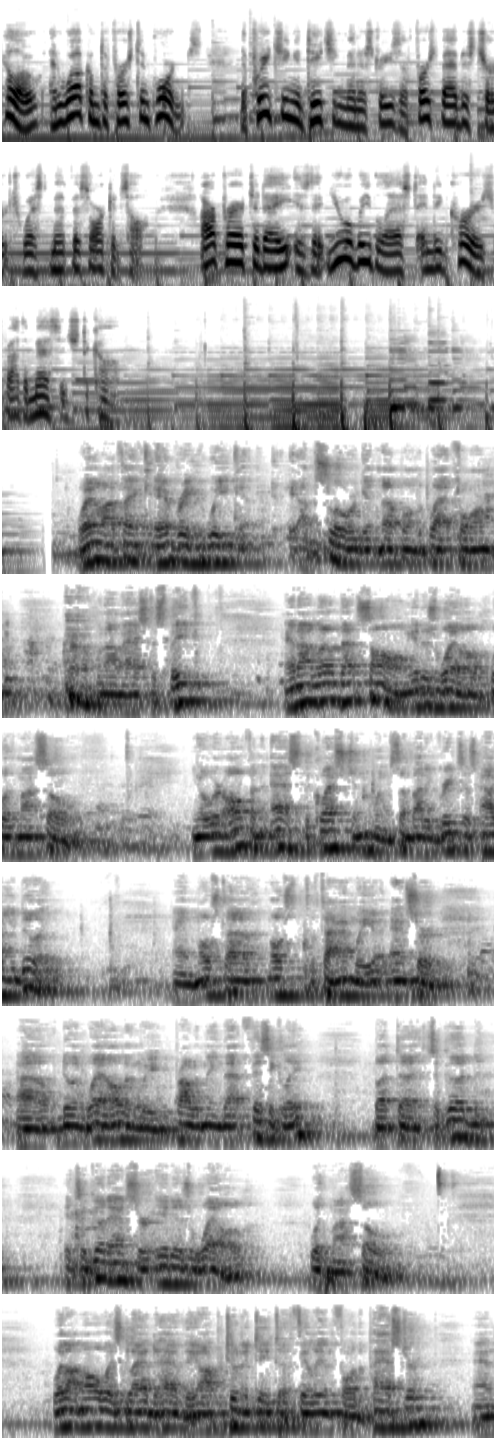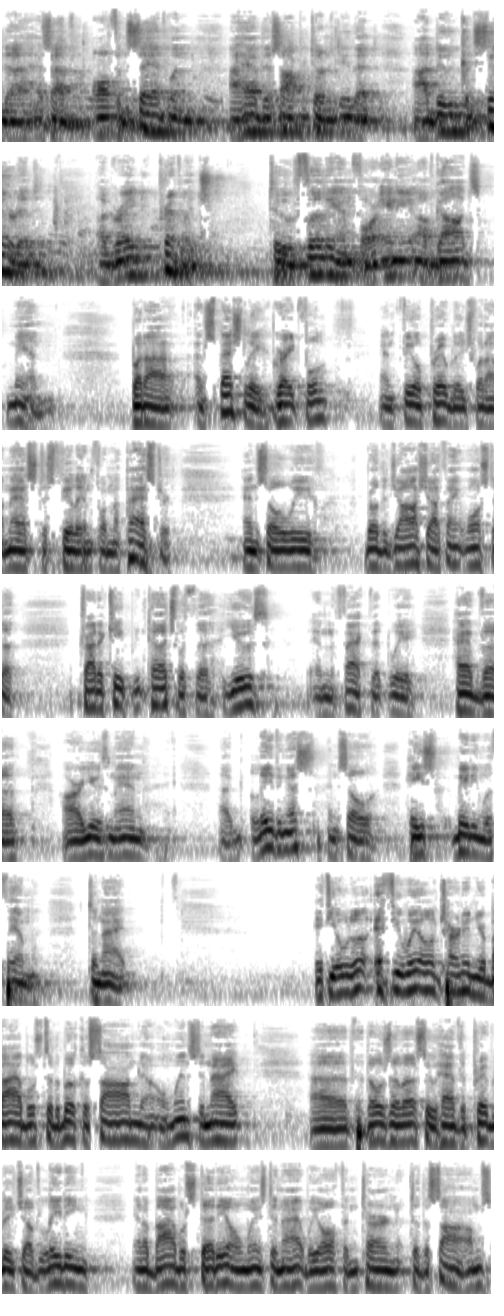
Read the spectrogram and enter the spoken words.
Hello, and welcome to First Importance, the preaching and teaching ministries of First Baptist Church, West Memphis, Arkansas. Our prayer today is that you will be blessed and encouraged by the message to come. Well, I think every week I'm slower getting up on the platform when I'm asked to speak. And I love that song, It Is Well With My Soul. You know, we're often asked the question when somebody greets us, "How you doing?" And most uh, most of the time we answer, uh, "Doing well," and we probably mean that physically, but uh, it's a good it's a good answer. It is well with my soul. Well, I'm always glad to have the opportunity to fill in for the pastor, and uh, as I've often said, when I have this opportunity, that I do consider it a great privilege to fill in for any of God's men. But I'm especially grateful and feel privileged when I'm asked to fill in for my pastor. And so we, Brother Josh, I think, wants to try to keep in touch with the youth and the fact that we have uh, our youth man uh, leaving us, and so he's meeting with them tonight. If you, will, if you will, turn in your Bibles to the book of Psalm. Now, on Wednesday night, uh, those of us who have the privilege of leading in a Bible study on Wednesday night, we often turn to the Psalms.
